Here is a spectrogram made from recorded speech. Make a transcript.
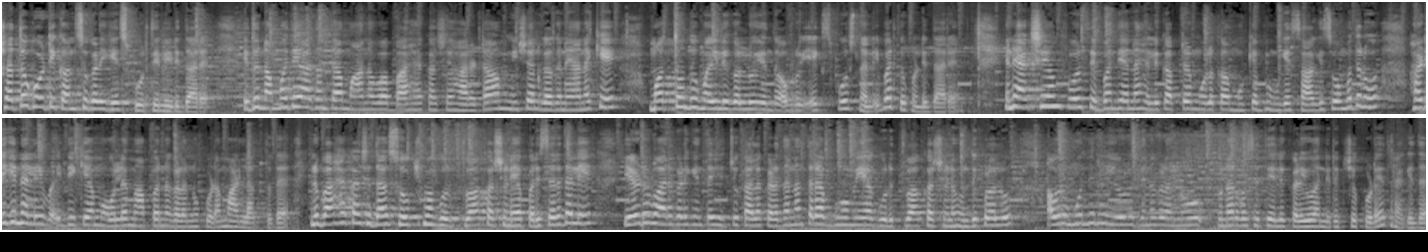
ಶತಕೋಟಿ ಕನಸುಗಳಿಗೆ ಸ್ಫೂರ್ತಿ ನೀಡಿದ್ದಾರೆ. ಇದು ನಮ್ಮದೇ ಆದಂಥ ಮಾನವ ಬಾಹ್ಯಾಕಾಶ ಹಾರಾಟ ಮಿಷನ್ ಗಗನಯಾನಕ್ಕೆ ಮತ್ತೊಂದು ಮೈಲಿಗಲ್ಲು ಎಂದು ಅವರು ಎಕ್ಸ್ಪೋಸ್ನಲ್ಲಿ ಬರೆದುಕೊಂಡಿದ್ದಾರೆ. ಇನ್ನು ಆಕ್ಸಿಯಂ ಫೋರ್ ಸಿಬ್ಬಂದಿಯನ್ನು ಹೆಲಿಕಾಪ್ಟರ್ ಮೂಲಕ ಮುಖ್ಯ ಭೂಮಿಗೆ ಸಾಗಿಸುವ ಮೊದಲು ಹಡಗಿನಲ್ಲಿ ವೈದ್ಯಕೀಯ ಮೌಲ್ಯಮಾಪನಗಳನ್ನು ಕೂಡ ಮಾಡಲಾಗ್ತದೆ. ಇನ್ನು ಬಾಹ್ಯಾಕಾಶದ ಸೂಕ್ಷ್ಮ ಗುರುತ್ವಾಕರ್ಷಣೆಯ ಪರಿಸರದಲ್ಲಿ ಎರಡು ವಾರಗಳಿಗಿಂತ ಹೆಚ್ಚು ಕಾಲ ಕಳೆದ ನಂತರ ಭೂಮಿಯ ಗುರುತ್ವಾಕರ್ಷಣೆ ಹೊಂದಿಕೊಳ್ಳಲು ಅವರು ಮುಂದಿನ ಏಳು ದಿನಗಳನ್ನು ಪುನರ್ವಸತಿಯಲ್ಲಿ ಕಳೆಯುವ ನಿರೀಕ್ಷೆ ಕೂಡ ಎದುರಾಗಿದೆ.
